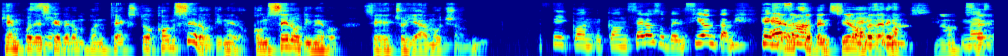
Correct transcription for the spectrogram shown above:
¿Quién puede Sí. escribir un buen texto? Con cero dinero, con cero dinero. Se ha hecho ya mucho. Sí, con, con cero subvención también. Cero Eso. subvención, Eso. además, ¿no? Más, Sí.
